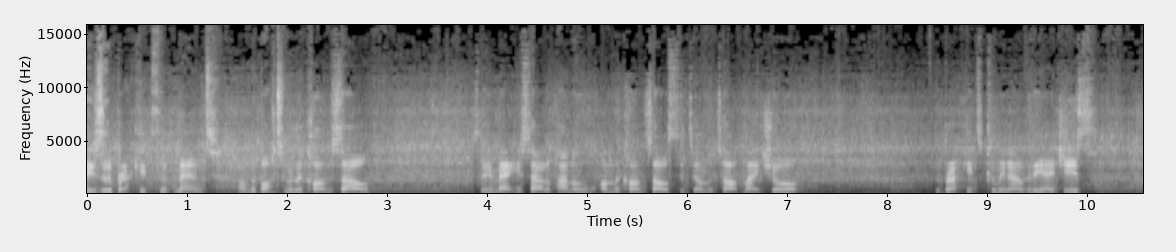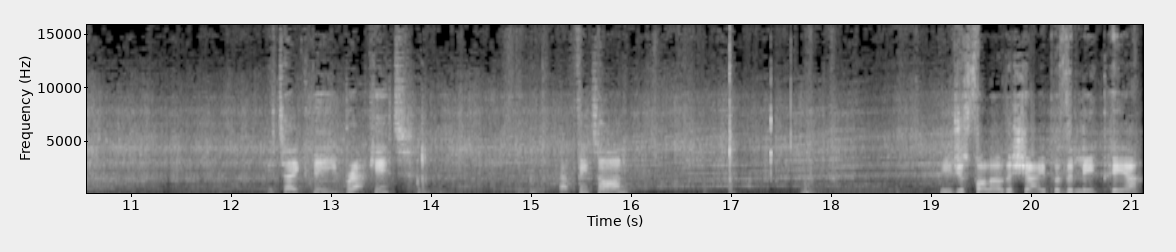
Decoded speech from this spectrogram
These are the brackets that mount on the bottom of the console. So you mount your solar panel on the console, sit it on the top, make sure the bracket's coming over the edges. You take the bracket, that fits on. You just follow the shape of the lip here.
